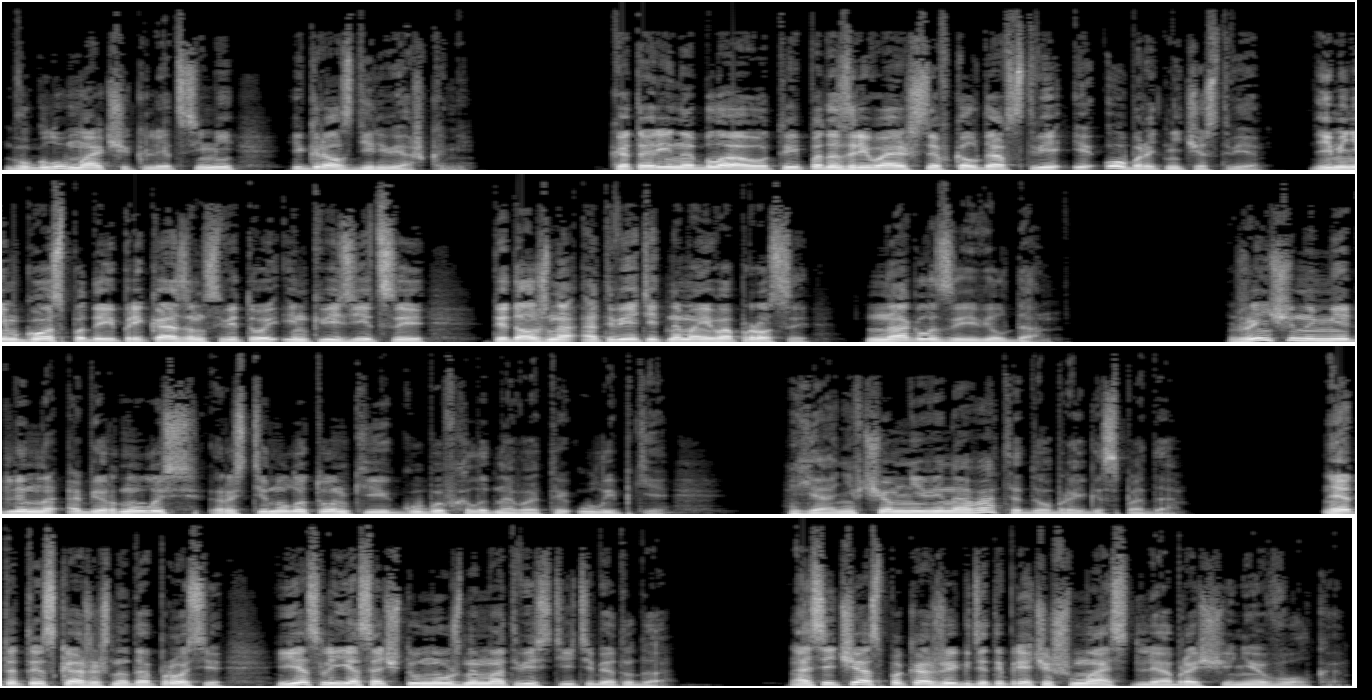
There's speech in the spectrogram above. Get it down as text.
В углу мальчик лет семи играл с деревяшками. «Катарина Блау, ты подозреваешься в колдовстве и оборотничестве. Именем Господа и приказом Святой Инквизиции ты должна ответить на мои вопросы», — нагло заявил Дан. Женщина медленно обернулась, растянула тонкие губы в холодноватой улыбке. «Я ни в чем не виновата, добрые господа». «Это ты скажешь на допросе, если я сочту нужным отвезти тебя туда. А сейчас покажи, где ты прячешь мазь для обращения волка».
